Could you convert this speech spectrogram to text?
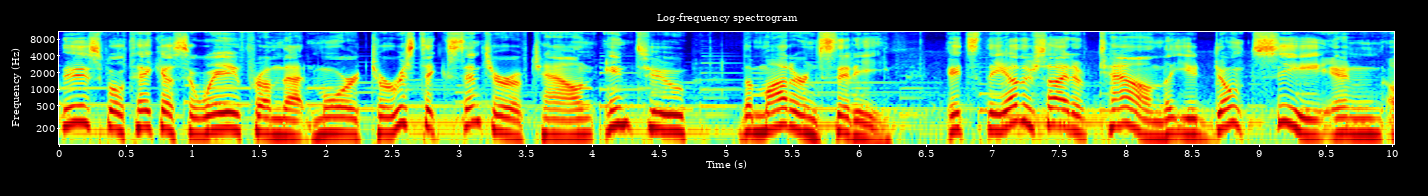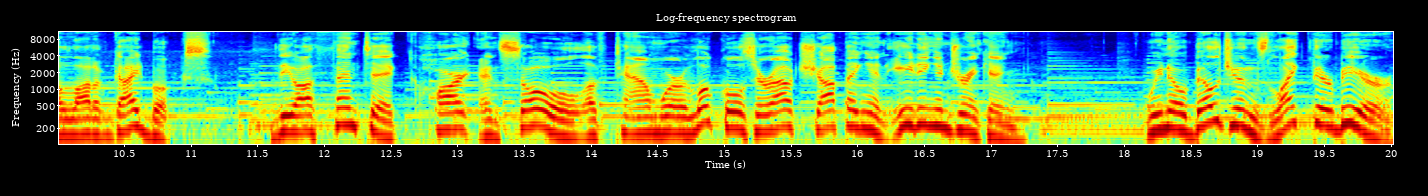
This will take us away from that more touristic center of town into the modern city. It's the other side of town that you don't see in a lot of guidebooks. The authentic heart and soul of town where locals are out shopping and eating and drinking. We know Belgians like their beer,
